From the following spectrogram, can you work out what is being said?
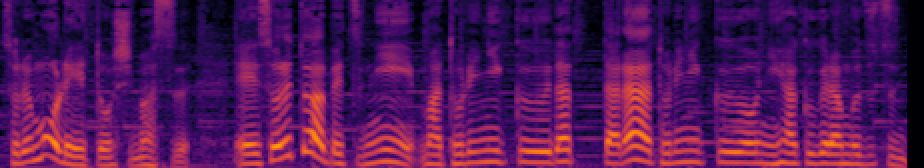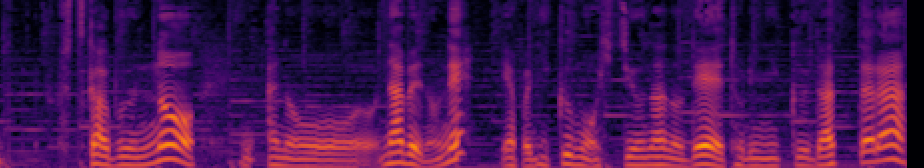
それも冷凍します、えー、それとは別に、まあ、鶏肉だったら鶏肉を 200g ずつ2日分の、あの、鍋のねやっぱ肉も必要なので鶏肉だったら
